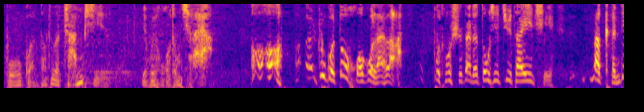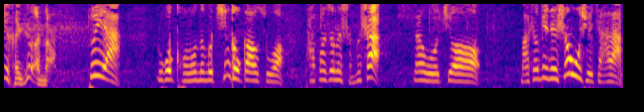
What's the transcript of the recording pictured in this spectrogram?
博物馆当中的展品也会活动起来啊？哦哦，如果都活过来了，不同时代的东西聚在一起，那肯定很热闹。对呀，如果恐龙能够亲口告诉我它发生了什么事儿，那我就马上变成生物学家了。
